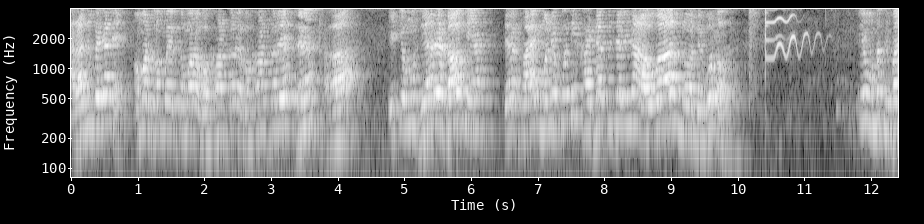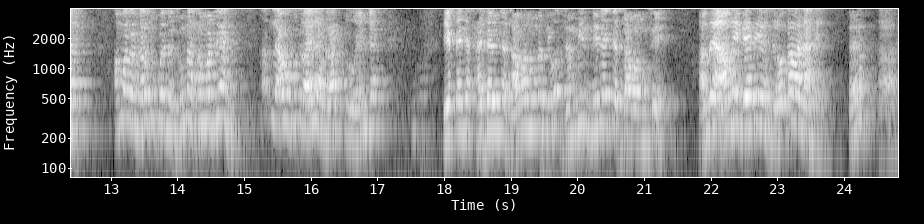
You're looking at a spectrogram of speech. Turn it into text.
આ રાજુભાઈ રહ્યા ને અમાર ગામમાં એક તમારા વખાણ કરે વખાણ કરે. હે? હા. એ કે હું જ્યારે જાઉં ને ત્યારે સાહેબ મને કોઈ દી ખાધા પીધા વિના આવવા જ ન દે. બોલો. એવું નથી ભાઈ. અમારા રાજુભાઈ ને જૂના સમજ રહ્યા ને એટલે આવું બધું હાલ્યા જ રાખતું એમ કે? એ કઈને ખાધા વિના જવાનું નથી હો જમીન નિરાતે જવાનું છે. અમે આમે બે દિવસ રોકાવાના છે. હે? હા.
